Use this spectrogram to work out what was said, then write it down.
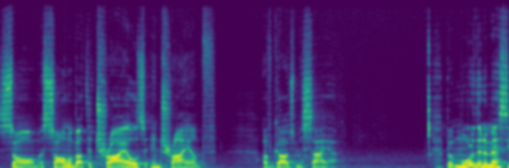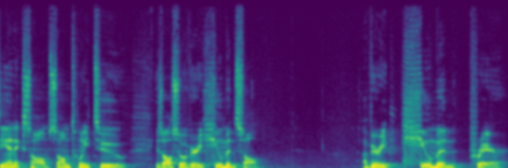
psalm, a psalm about the trials and triumph of God's Messiah. But more than a messianic psalm, Psalm 22 is also a very human psalm, a very human prayer.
